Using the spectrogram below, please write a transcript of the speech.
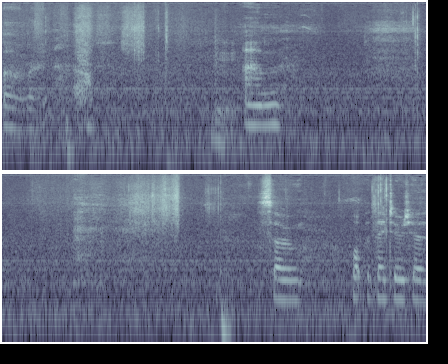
Oh, right. Hmm. Um, so, what would they do to,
